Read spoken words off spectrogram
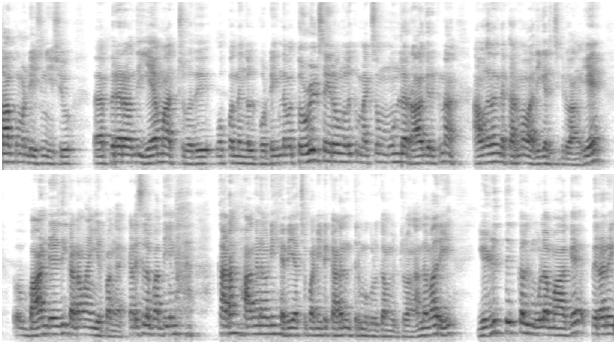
டாக்குமெண்டேஷன் இஷ்யூ பிறரை வந்து ஏமாற்றுவது ஒப்பந்தங்கள் போட்டு இந்த மாதிரி தொழில் செய்கிறவங்களுக்கு மேக்ஸிமம் மூணில் ராகு இருக்குன்னா அவங்க தான் இந்த கர்மாவை அதிகரிச்சுக்கிடுவாங்க. ஏன்? பாண்ட் எழுதி கடன் வாங்கியிருப்பாங்க. கடைசியில் பார்த்தீங்கன்னா கடன் வாங்கினவனையும் எதையாச்சும் பண்ணிட்டு கடன் திரும்ப கொடுக்காம விட்டுருவாங்க. அந்த மாதிரி எழுத்துக்கள் மூலமாக பிறரை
